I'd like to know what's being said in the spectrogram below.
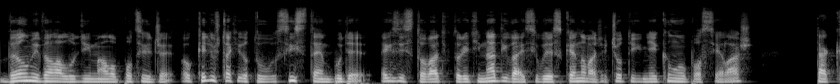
veľmi veľa ľudí malo pocit, že keď už takýto tu systém bude existovať, ktorý ti na device bude skenovať, že čo ty niekomu posielaš, tak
